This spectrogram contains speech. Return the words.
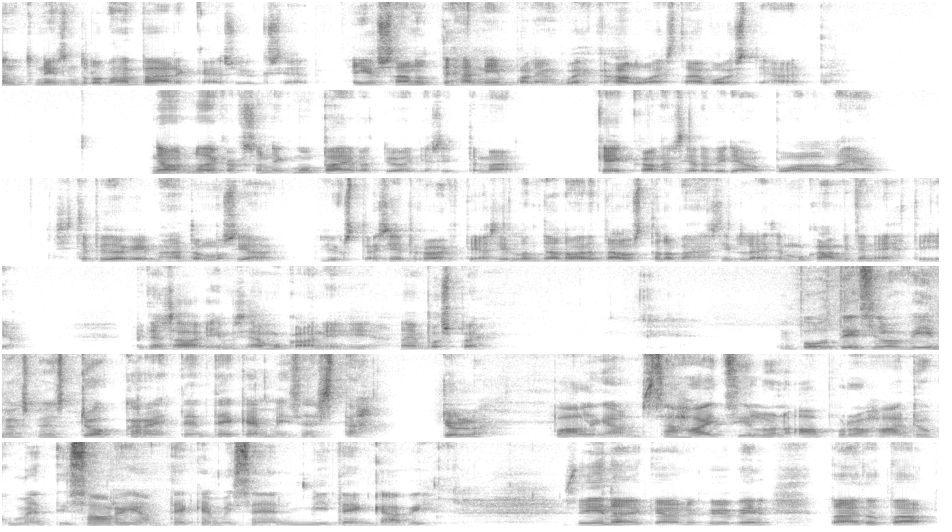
on, niissä on tullut vähän päällekkäisyyksiä. Ei ole saanut tehdä niin paljon kuin ehkä haluaisi tai voisi tehdä. Että ne on, noin kaksi on niin mun päivätyöt ja sitten mä keikkailen siellä videopuolella ja sitten pyörii vähän tuommoisia yksittäisiä projekteja silloin täällä aina taustalla vähän silleen sen mukaan, miten ehtii ja miten saa ihmisiä mukaan niihin ja näin poispäin. Me puhuttiin silloin viimeksi myös dokkareiden tekemisestä. Kyllä. Paljon. Sä hait silloin apurahaa dokumenttisarjan tekemiseen. Miten kävi? Siinä ei käynyt hyvin. Tai tota,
